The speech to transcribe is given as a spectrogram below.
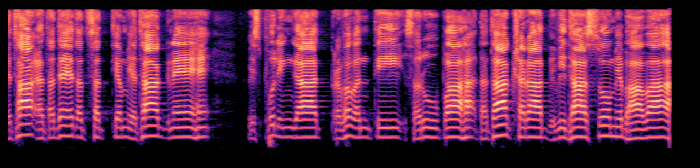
யதா ததே தத் சத்தியம் யதாக்னே விஸ்புலிங்காத் பிரபவந்தி சரூபாக ததாட்சராத் விவிதா சோமியபாவாக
